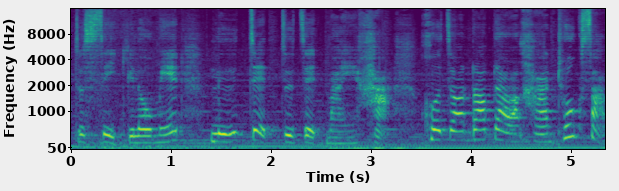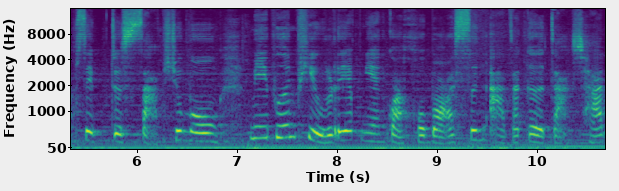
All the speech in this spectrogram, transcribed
12.4 กิโลเมตร หรือ 7.7 ไมล์ค่ะ โคจรรอบดาวอังคารทุก 30.3 ชั่วโมง มีพื้นผิวเรียบเนียนกว่าโคบอส ซึ่งอาจจะเกิดจากชั้น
